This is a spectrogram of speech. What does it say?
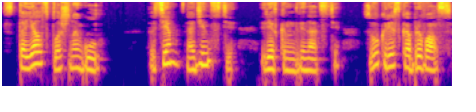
Стоял сплошной гул. Затем на одиннадцати, редко на двенадцати, звук резко обрывался.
